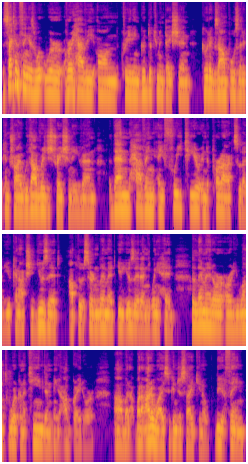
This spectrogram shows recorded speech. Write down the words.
The second thing is we're very heavy on creating good documentation, good examples that you can try without registration even then having a free tier in the product so that you can actually use it up to a certain limit you use it and when you hit limit or, or you want to work on a team then you upgrade or uh, but but otherwise you can just like you know do your thing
